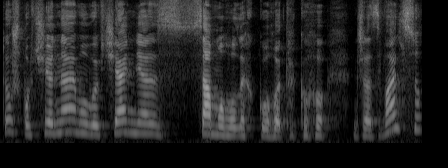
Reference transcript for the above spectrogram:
Тож починаємо вивчання з самого легкого такого джаз-вальсу.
